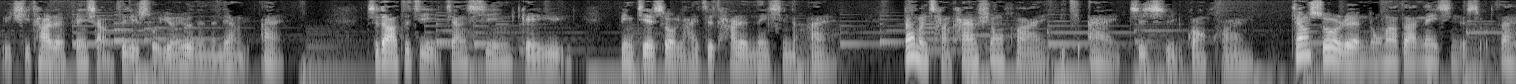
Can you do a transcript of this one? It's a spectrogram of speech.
与其他人分享自己所拥有的能量与爱，知道自己将心给予，并接受来自他人内心的爱。让我们敞开胸怀，以及爱、支持与关怀。将所有人容纳到内心的所在，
